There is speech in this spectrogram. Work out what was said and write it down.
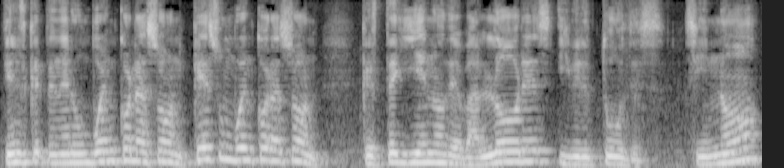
Tienes que tener un buen corazón. ¿Qué es un buen corazón? Que esté lleno de valores y virtudes. Si no,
